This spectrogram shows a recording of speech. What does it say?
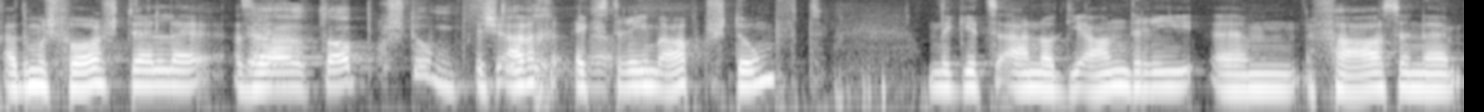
Also du musst dir vorstellen, also ja, abgestumpft. ist einfach extrem ja. abgestumpft. Und dann gibt es auch noch die anderen ähm, Phasen,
